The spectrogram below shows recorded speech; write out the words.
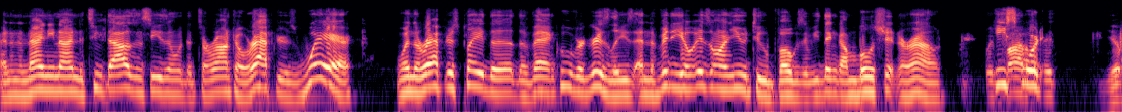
and then the 99 to 2000 season with the Toronto Raptors, where when the Raptors played the, the Vancouver Grizzlies, and the video is on YouTube, folks, if you think I'm bullshitting around, Which, He scored- way- Yep.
